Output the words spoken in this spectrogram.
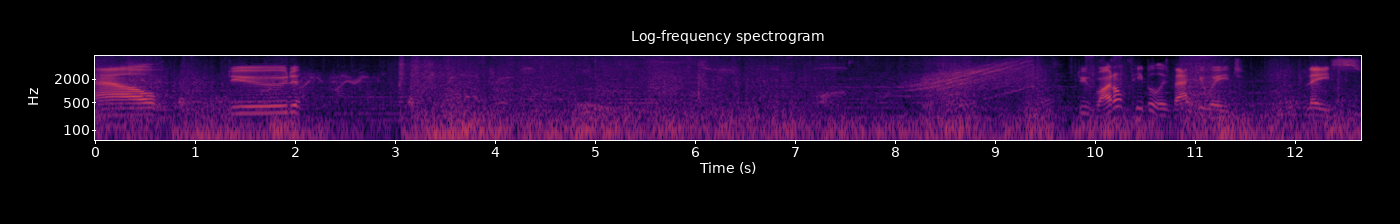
Ow. Dude. Dude, why don't people evacuate the place?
